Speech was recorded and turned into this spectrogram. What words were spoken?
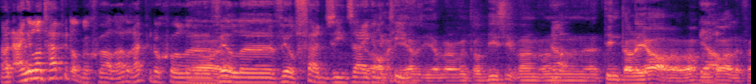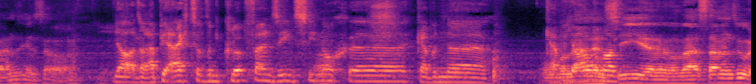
Nou, in Engeland heb je dat nog wel, hè. daar heb je nog wel eh, Ja, ja. veel, eh veel fanzines Ja, eigenlijk. maar die, hebben, die hebben ook een traditie van, van, Ja. eh, tientallen jaren, hoor, Ja. en zo. hoor. ja, daar heb je echt van die clubfanzines die Ja. nog, eh, ik heb een... eh, ik heb lang- eh, van West Ham en zo.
